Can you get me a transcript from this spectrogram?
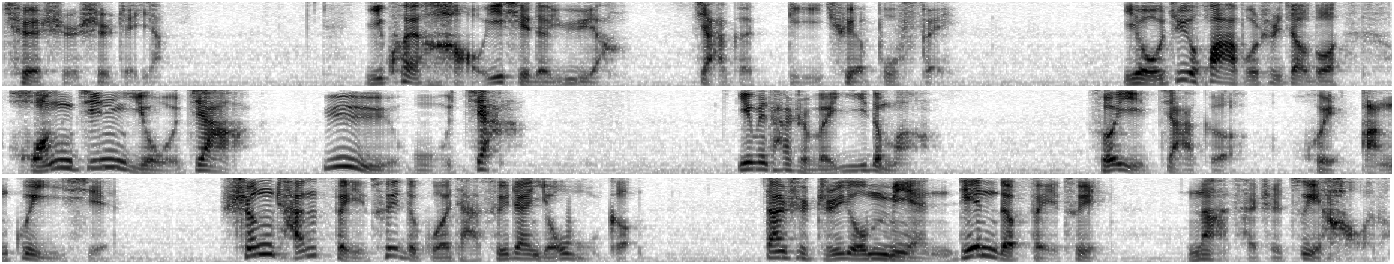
确实是这样，一块好一些的玉啊，价格的确不菲。有句话不是叫做“黄金有价，玉无价”，因为它是唯一的嘛，所以价格会昂贵一些。生产翡翠的国家虽然有五个，但是只有缅甸的翡翠那才是最好的。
